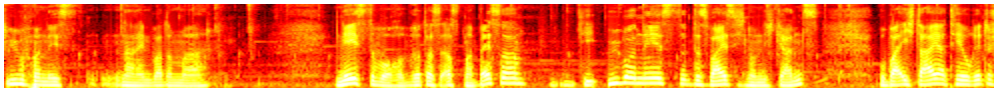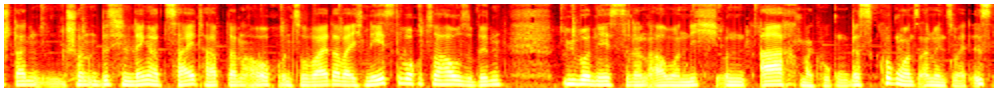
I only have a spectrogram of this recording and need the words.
übernächste... Nein, warte mal. Nächste Woche wird das erstmal besser. Die übernächste, das weiß ich noch nicht ganz. Wobei ich da ja theoretisch dann schon ein bisschen länger Zeit habe dann auch und so weiter, weil ich nächste Woche zu Hause bin. Übernächste dann aber nicht. Und ach, mal gucken. Das gucken wir uns an, wenn es soweit ist.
